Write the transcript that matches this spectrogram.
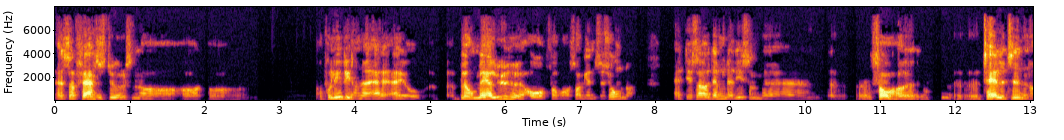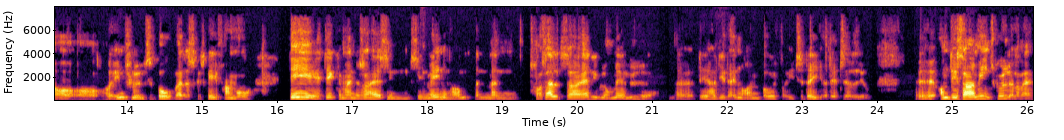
altså Færdselsstyrelsen og, og, og, og politikerne er, er jo blevet mere lydhøre over for vores organisationer. At det så er dem, der ligesom øh, øh, får øh, taletiden og, og, og indflydelse på, hvad der skal ske fremover. Det, det kan man jo så have sin, sin mening om, men, men trods alt så er de blevet mere lydhøre. Øh, det har de da indrømmet både fra ITD og det til jo. Øh, om det så er min skyld eller hvad,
